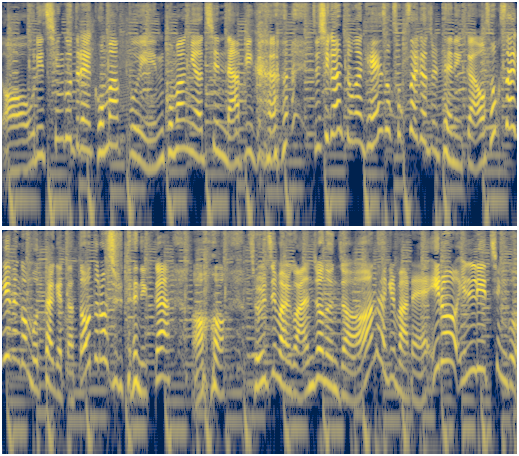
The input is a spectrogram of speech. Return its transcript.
어, 우리 친구들의 고막 부인, 고막 여친 나비가 두 시간 동안 계속 속삭여 줄 테니까 어, 속삭이는 건 못하겠다. 떠들어 줄 테니까 어, 졸지 말고 안전운전 하길 바래. 1512 친구.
